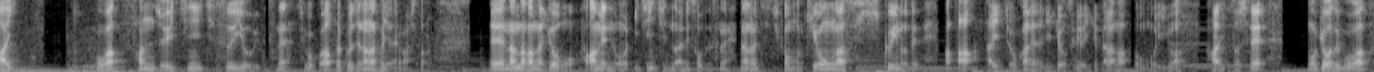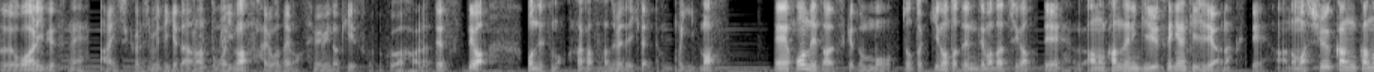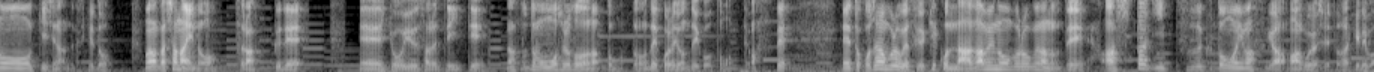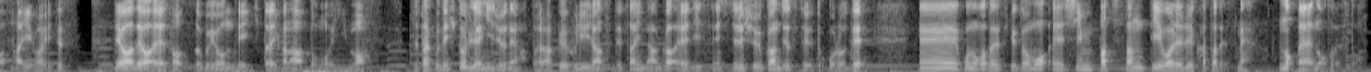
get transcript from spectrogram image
はい。5月31日水曜日ですね。時刻朝9時7分になりました。えー、なんだかんだ今日も雨の一日になりそうですね。なんかしかも気温が低いので、また体調管理だけ気をつけていけたらなと思います。はい。そして、もう今日で5月終わりですね。はい。しっかり締めていけたらなと思います。おはようございます。セミミのキースこと桑原です。では、本日も朝活始めていきたいと思います。えー、本日はですけども、ちょっと昨日と全然また違って、あの、完全に技術的な記事ではなくて、あの、まあ、習慣化の記事なんですけど、まあ、なんか社内のスラックで、えー、共有されていて、とても面白そうだなと思ったので、これ読んでいこうと思ってます。で、えっ、ー、と、こちらのブログですけど、結構長めのブログなので、明日に続くと思いますが、まあ、ご容赦いただければ幸いです。ではでは、えー、早速読んでいきたいかなと思います。自宅で1人で20年働くフリーランスデザイナーが、実践している習慣術というところで、えー、この方ですけども、新八さんって言われる方ですね、の、えー、ノートですと。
